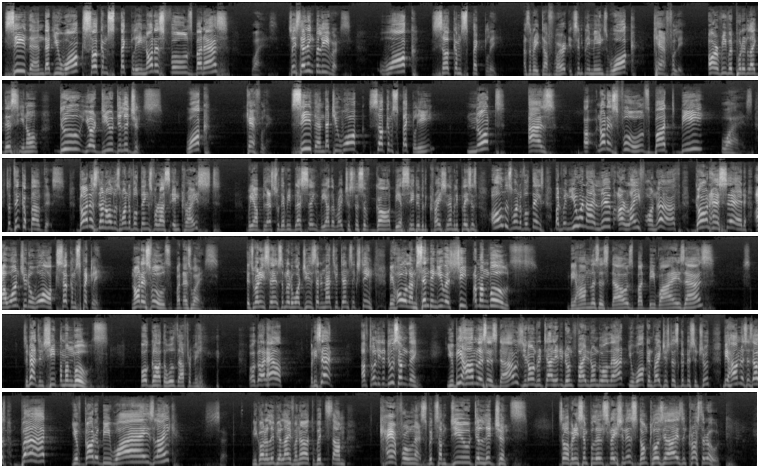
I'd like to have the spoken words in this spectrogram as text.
See then that you walk circumspectly, not as fools, but as wise. So he's telling believers, walk circumspectly. That's a very tough word. It simply means walk carefully. Or we would put it like this, you know, do your due diligence. Walk carefully. See then that you walk circumspectly, not as uh, not as fools, but be wise. So think about this. God has done all these wonderful things for us in Christ. We are blessed with every blessing. We are the righteousness of God. We are seated with Christ in heavenly places. All these wonderful things. But when you and I live our life on earth, God has said, I want you to walk circumspectly, not as fools, but as wise. It's very similar to what Jesus said in Matthew 10 16. Behold, I'm sending you as sheep among wolves. Be harmless as doves, but be wise as. So imagine sheep among wolves. Oh God, the wolves after me. Oh God, help. But he said, I've told you to do something. You be harmless as doves. You don't retaliate. You don't fight. You don't do all that. You walk in righteousness, goodness, and truth. Be harmless as doves. But you've got to be wise like You got to live your life on earth with some carefulness, with some due diligence. So, a very simple illustration is don't close your eyes and cross the road.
